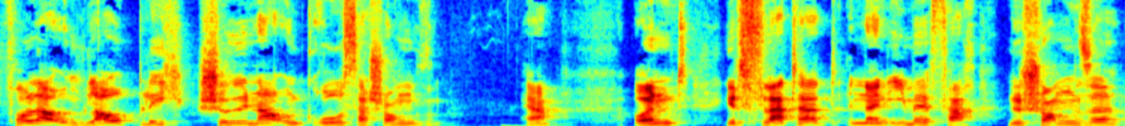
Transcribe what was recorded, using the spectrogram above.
voller unglaublich schöner und großer Chancen. Ja? Und jetzt flattert in dein E-Mail-Fach eine Chance,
